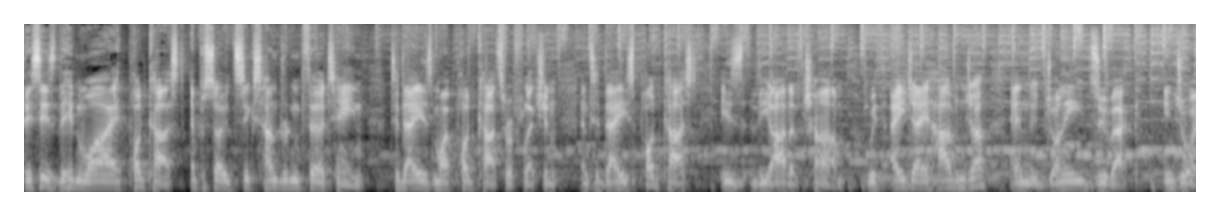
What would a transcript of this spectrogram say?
This is the Hidden Why podcast, episode 613. Today is my podcast reflection, and today's podcast is The Art of Charm with AJ Harbinger and Johnny Dzubak. Enjoy.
